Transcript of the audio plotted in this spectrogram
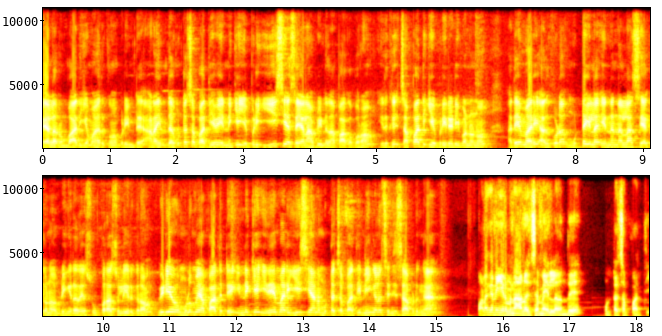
வேலை ரொம்ப அதிகமாக இருக்கும் அப்படின்ட்டு. ஆனால் இந்த முட்டை சப்பாத்தியை இன்னைக்கு எப்படி ஈஸியாக செய்யலாம் அப்படின்னு தான் பார்க்க போகிறோம் இதுக்கு சப்பாத்திக்கு எப்படி ரெடி பண்ணணும்? அதே மாதிரி அது கூட முட்டையில் என்னென்னலாம் சேர்க்கணும் அப்படிங்கிறதையும் சூப்பராக சொல்லியிருக்கிறோம். வீடியோவை முழுமையாக பார்த்துட்டு இன்னைக்கு இதே மாதிரி ஈஸியான முட்டை சப்பாத்தி நீங்களும் செஞ்சு சாப்பிடுங்க. வணக்கம். நீங்கள் நம்ம நான்வெஜ் சமையலில் வந்து முட்டை சப்பாத்தி.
